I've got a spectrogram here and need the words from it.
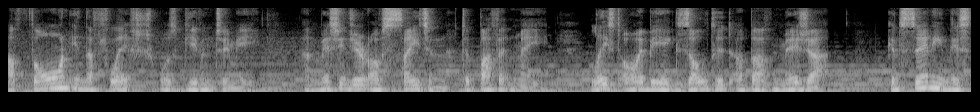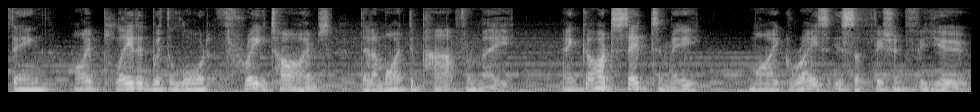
A thorn in the flesh was given to me, a messenger of Satan to buffet me, lest I be exalted above measure. Concerning this thing, I pleaded with the Lord three times that I might depart from me. And God said to me, My grace is sufficient for you.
